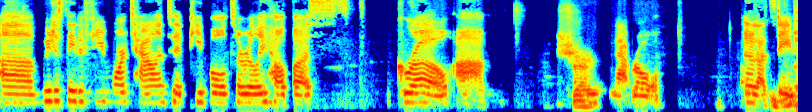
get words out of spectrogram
Um, we just need a few more talented people to really help us grow. Um, sure. That role or that stage.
